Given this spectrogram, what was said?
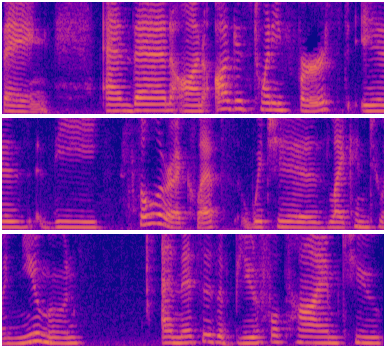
thing. And then on August 21st is the solar eclipse, which is likened to a new moon. And this is a beautiful time to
